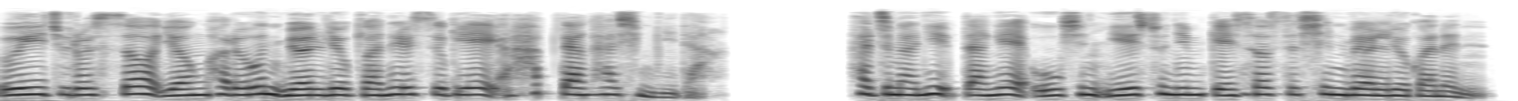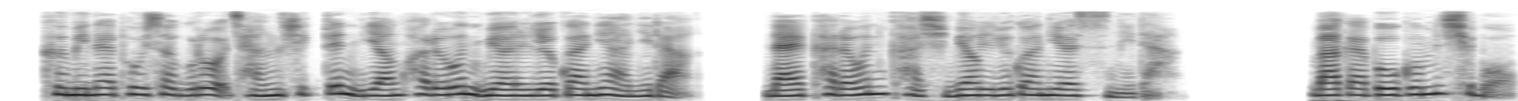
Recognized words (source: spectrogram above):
의주로서 영화로운 면류관을 쓰기에 합당하십니다. 하지만 이 땅에 오신 예수님께서 쓰신 면류관은 금이나 보석으로 장식된 영화로운 면류관이 아니라 날카로운 가시면류관이었습니다. 마가복음 15,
